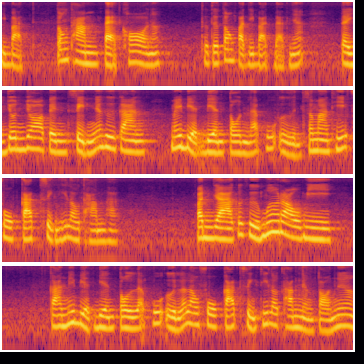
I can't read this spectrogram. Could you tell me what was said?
ฏิบัติ ต้องทำแปดข้อนะเธอจะต้องปฏิบัติแบบเนี้ยแต่ย่นย่อเป็นศีลเนี่ยคือการไม่เบียดเบียนตนและผู้อื่น สมาธิโฟกัสสิ่งที่เราทำค่ะ ปัญญาก็คือเมื่อเรามีการไม่เบียดเบียนตนและผู้อื่น แล้วเราโฟกัสสิ่งที่เราทำอย่างต่อเนื่อง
